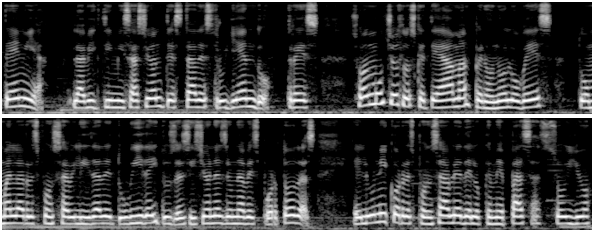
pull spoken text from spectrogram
Tenia, la victimización te está destruyendo. 3. Son muchos los que te aman, pero no lo ves. Toma la responsabilidad de tu vida y tus decisiones de una vez por todas. El único responsable de lo que me pasa soy yo.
